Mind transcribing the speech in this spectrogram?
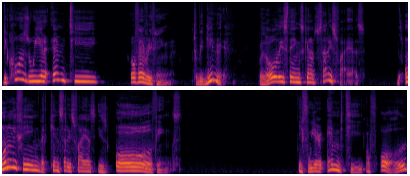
because we are empty of everything to begin with, because all these things cannot satisfy us. The only thing that can satisfy us is all things. If we are empty of all,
